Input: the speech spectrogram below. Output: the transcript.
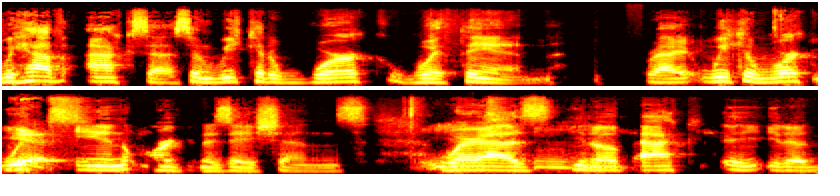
we have access and we could work within, right? We could work yes. within organizations, yes. whereas mm-hmm. you know mm-hmm. back uh, you know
